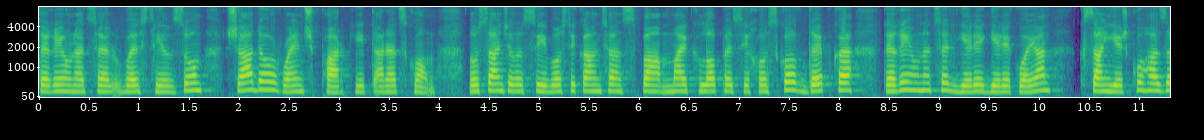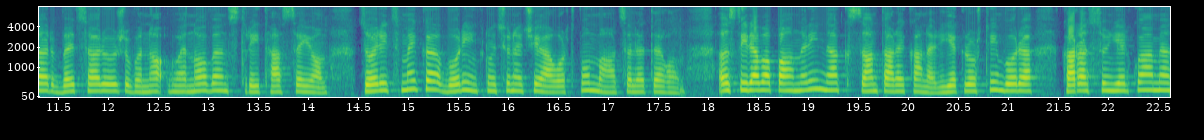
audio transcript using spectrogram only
տեղի ունեցել West Hills-ում Shadow Ranch Park-ի տարածքում։ Լոս Անջելեսի ոստիկանության սպա Մայք Լոփեսի խոսքով դեպքը տեղի ունեցել 3 երեկոյան 22600 Վենովեն Սթրիթ հասեյում։ Զորից մեկը, որի ինքնությունը չի հաղորդվում, մահացել է տեղում։ Ըստ իրավապահների նա 20 տարեկան էր։ Երկրորդին, որը 42-ամյա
